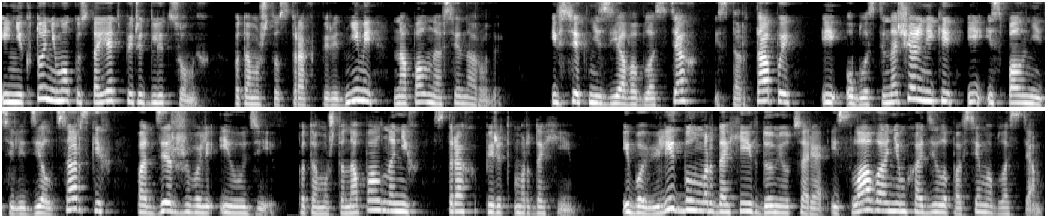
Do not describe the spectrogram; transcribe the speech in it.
И никто не мог устоять перед лицом их, потому что страх перед ними напал на все народы. И все князья в областях, и стартапы, и области начальники, и исполнители дел царских поддерживали иудеев, потому что напал на них страх перед Мордохеем. Ибо велик был Мордохей в доме у царя, и слава о нем ходила по всем областям,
